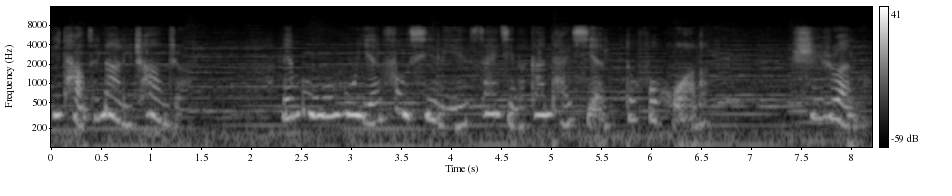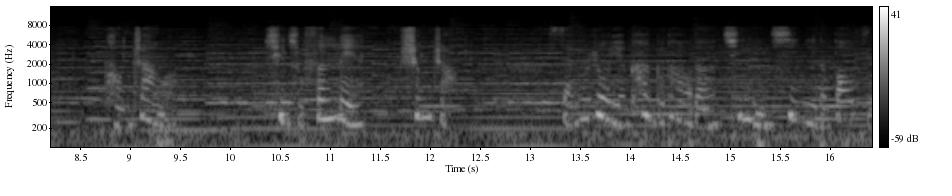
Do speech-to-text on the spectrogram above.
你躺在那里唱着。连木屋屋檐缝隙里塞紧的干苔藓都复活了，湿润了，膨胀了，迅速分裂、生长，散落肉眼看不到的轻盈细腻的孢子。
